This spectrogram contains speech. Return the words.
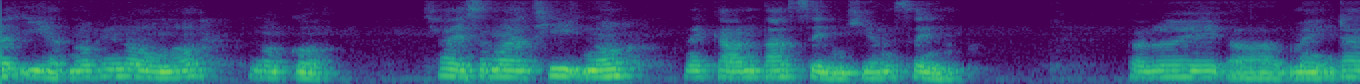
ละเอียดเนาะพี่น้องเนาะแล้วก็ใช้สมาธิเนาะในการตัดเส้นเขียนเส้นก็เลยเอ่อไม่ได้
